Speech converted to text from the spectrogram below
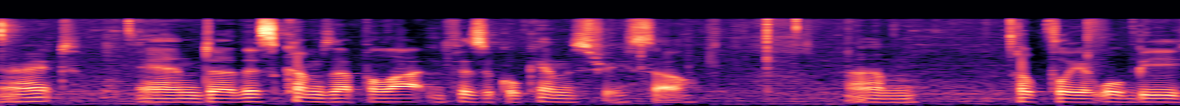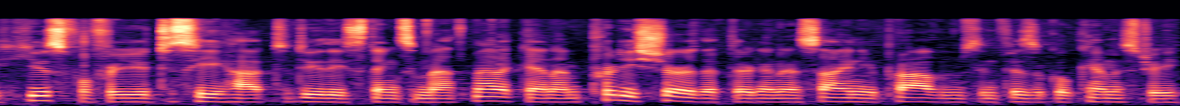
All right? And uh, this comes up a lot in physical chemistry, so um, hopefully it will be useful for you to see how to do these things in Mathematica, and I'm pretty sure that they're going to assign you problems in physical chemistry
